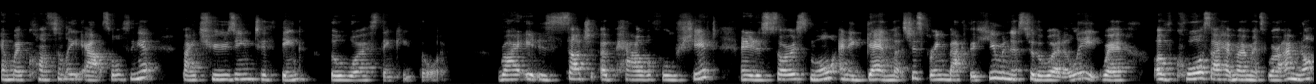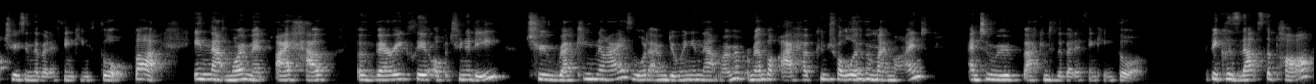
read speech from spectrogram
and we're constantly outsourcing it by choosing to think the worst thinking thought right? It is such a powerful shift and it is so small. And again, let's just bring back the humanness to the word elite, where of course I have moments where I'm not choosing the better thinking thought, but in that moment, I have a very clear opportunity to recognize what I'm doing in that moment. Remember, I have control over my mind and to move back into the better thinking thought because that's the path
